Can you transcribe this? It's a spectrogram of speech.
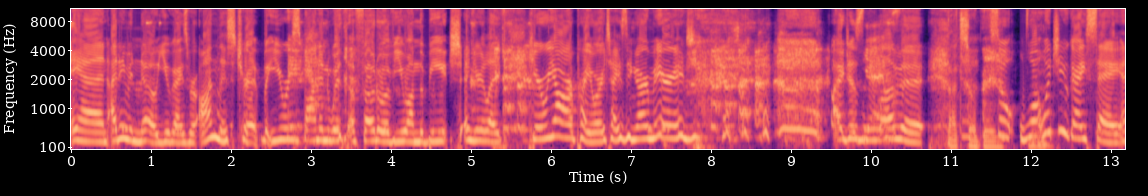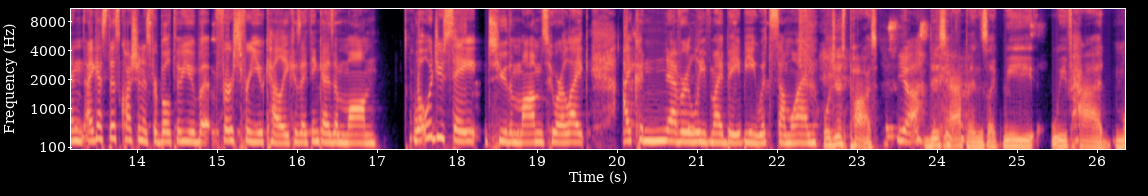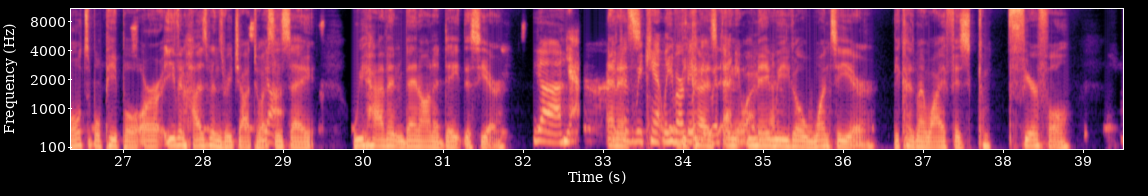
And I didn't even know you guys were on this trip, but you responded with a photo of you on the beach, and you're like, "Here we are, prioritizing our marriage." I just Yes. love it. That's so big. So, what would you guys say? And I guess this question is for both of you, but first for you, Kelly, because I think as a mom, what would you say to the moms who are like, I could never leave my baby with someone? well, just pause. Yeah. This happens. Like we we've had multiple people or even husbands reach out to us Yeah. and say, we haven't been on a date this year. Yeah. Yeah. And because we can't leave our baby with and anyone. May Yeah. we go once a year because my wife is com- fearful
